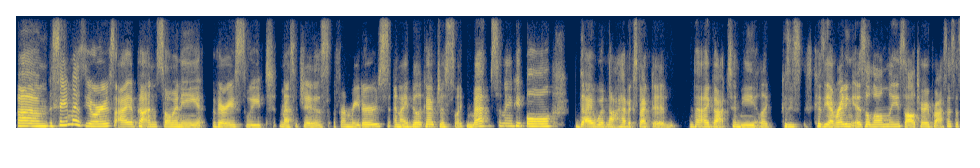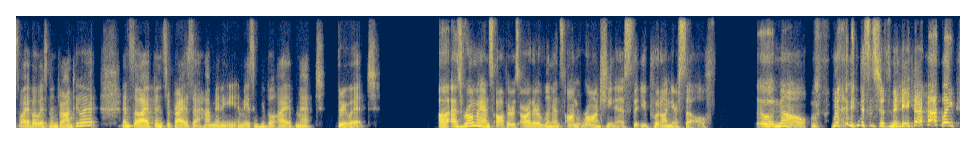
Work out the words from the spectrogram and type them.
Um, same as yours. I have gotten so many very sweet messages from readers, and I feel like I've just like met so many people that I would not have expected that I got to meet. Like, because because yeah, writing is a lonely, solitary process. That's why I've always been drawn to it, and so I've been surprised at how many amazing people I have met through it. Uh, as romance authors, are there limits on raunchiness that you put on yourself? Uh, no. I mean this is just me. Like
